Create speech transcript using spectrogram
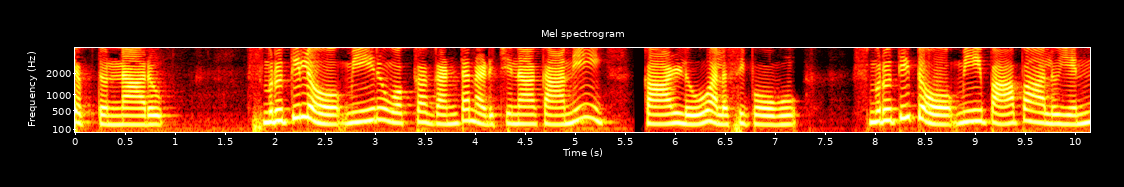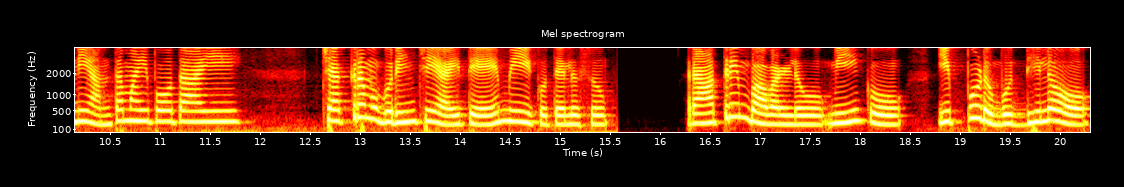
చెప్తున్నారు. స్మృతిలో మీరు ఒక్క గంట నడిచినా కానీ కాళ్ళు అలసిపోవు. స్మృతితో మీ పాపాలు ఎన్ని అంతమైపోతాయి? చక్రము గురించి అయితే మీకు తెలుసు. రాత్రింబవళ్ళు మీకు ఇప్పుడు బుద్ధిలో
